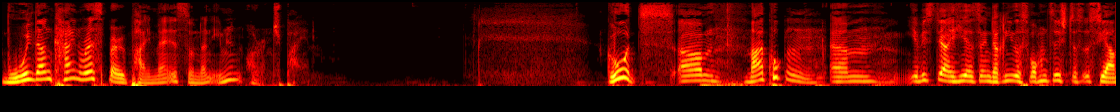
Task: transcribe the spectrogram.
wohl dann kein Raspberry Pi mehr ist, sondern eben ein Orange Pi. Gut, ähm, mal gucken. Ähm, ihr wisst ja, hier so in der Rios Wochensicht, das ist ja,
